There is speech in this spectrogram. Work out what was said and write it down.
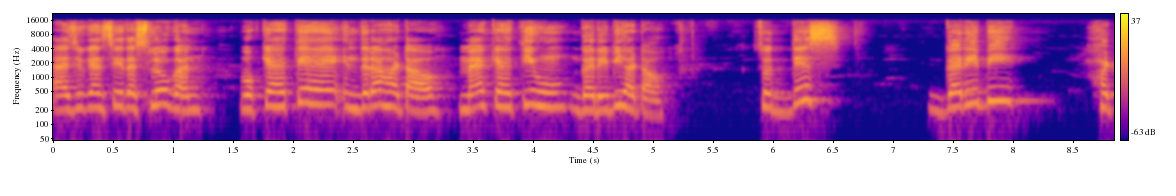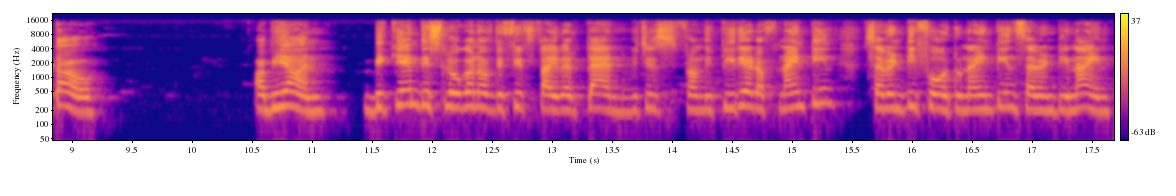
as you can see the slogan वो कहते हैं इंदिरा हटाओ मैं कहती हूँ गरीबी हटाओ so this गरीबी Hatao Abhiyan became the slogan of the fifth five-year plan, which is from the period of 1974 to 1979.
